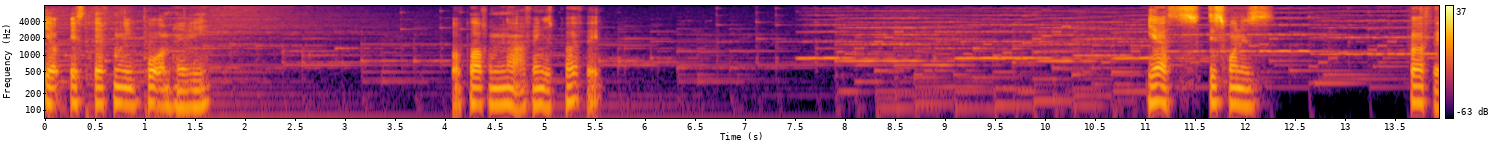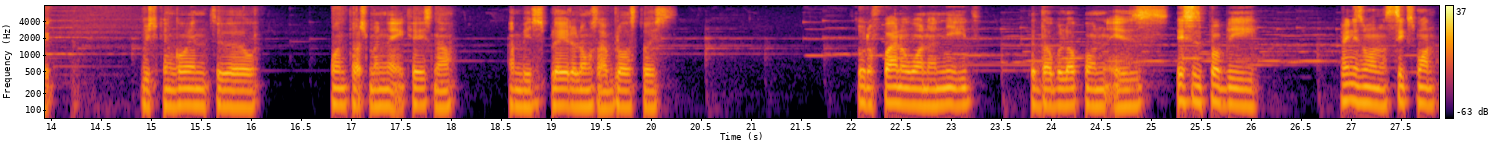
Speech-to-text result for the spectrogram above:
Yep, it's definitely bottom heavy. But apart from that, I think it's perfect. Yes, this one is perfect which can go into a one-touch magnetic case now and be displayed alongside Blastoise. So the final one I need to double up on is, this is probably, I think this one is 6-1.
